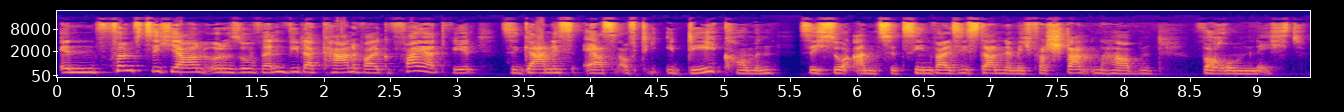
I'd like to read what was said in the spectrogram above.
in 50 Jahren oder so, wenn wieder Karneval gefeiert wird, sie gar nicht erst auf die Idee kommen, sich so anzuziehen, weil sie es dann nämlich verstanden haben, warum nicht.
